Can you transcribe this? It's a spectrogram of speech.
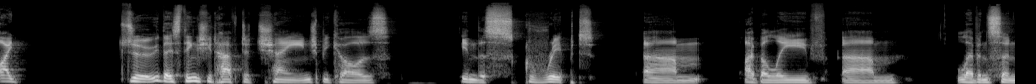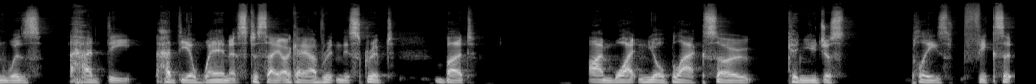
I do. There's things you'd have to change because in the script, um, I believe um, Levinson was had the had the awareness to say, okay, I've written this script, but I'm white and you're black, so can you just please fix it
